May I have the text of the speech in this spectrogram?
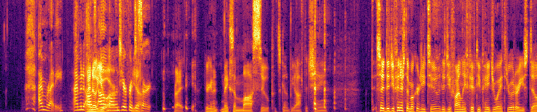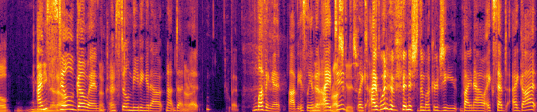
I'm ready. I'm gonna. I'll, I know you I'll are. volunteer for yeah. dessert. right. yeah. You're gonna make some moss soup. It's gonna be off the chain. so, did you finish the Mukherjee too? Did you finally 50 page your way through it, or are you still? I'm still out? going. Okay. I'm still meeting it out. Not done yet but loving it obviously. And yeah, then i Ross did like i would have finished the mukherjee by now except i got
